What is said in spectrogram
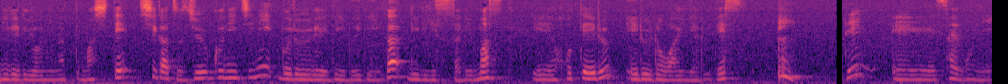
う見れるようになってまして4月19日にブルーレイ DVD がリリースされます、えーホテルエル・ロワイヤルです。で、えー最後に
